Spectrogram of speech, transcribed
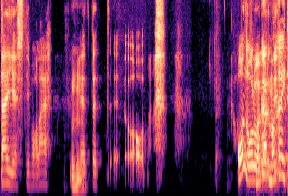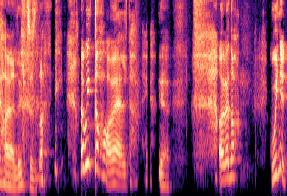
täiesti vale, Mhm. et, et o- on ma ka, olukord, ma ka ei taha öelda üldse seda. nagu ei taha öelda, jah, aga noh, kui nüüd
